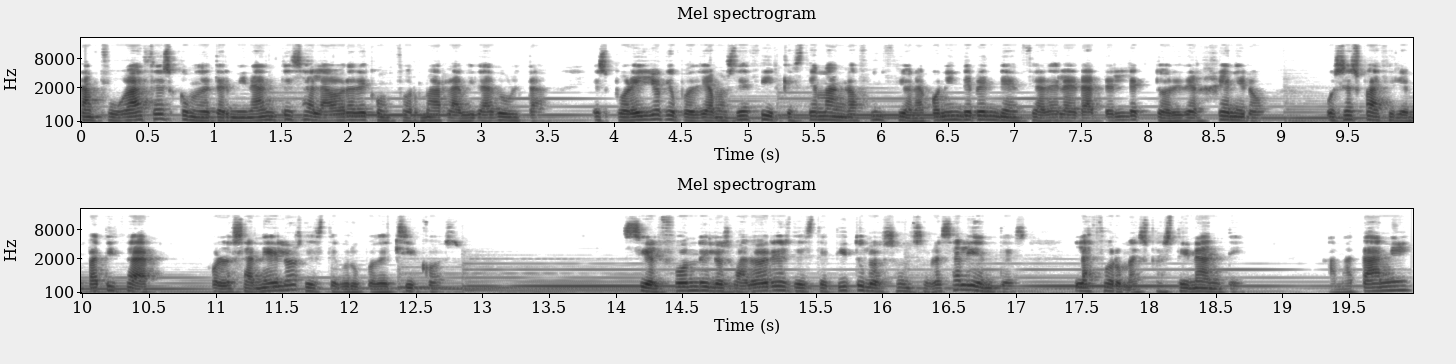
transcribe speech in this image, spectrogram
tan fugaces como determinantes a la hora de conformar la vida adulta. Es por ello que podríamos decir que este manga funciona con independencia de la edad del lector y del género, pues es fácil empatizar con los anhelos de este grupo de chicos. Si el fondo y los valores de este título son sobresalientes, la forma es fascinante. Kamatani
